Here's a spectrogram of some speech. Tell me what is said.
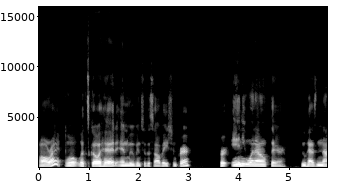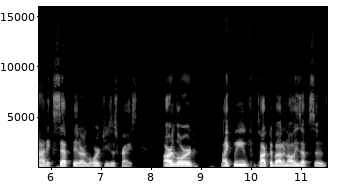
All right. Well, let's go ahead and move into the salvation prayer. For anyone out there who has not accepted our Lord Jesus Christ, our Lord, like we've talked about in all these episodes,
